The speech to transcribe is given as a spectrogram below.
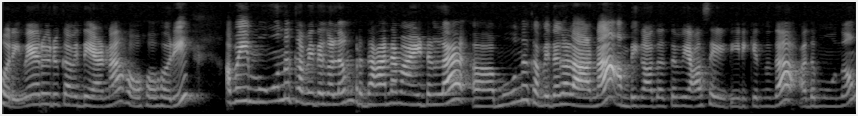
ഹൊരി വേറൊരു കവിതയാണ് ഹോ ഹോ ഹൊരി അപ്പൊ ഈ മൂന്ന് കവിതകളും പ്രധാനമായിട്ടുള്ള മൂന്ന് കവിതകളാണ് അംബികാദത്ത് വ്യാസ് എഴുതിയിരിക്കുന്നത്. അത് മൂന്നും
